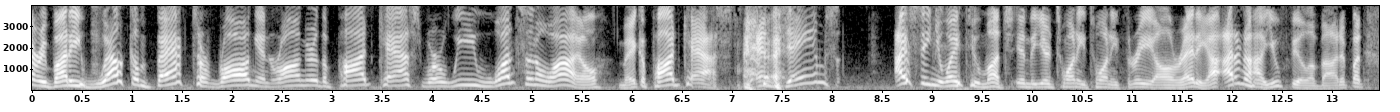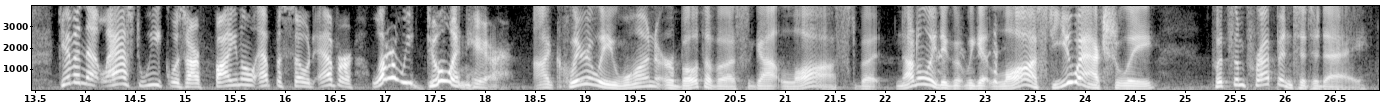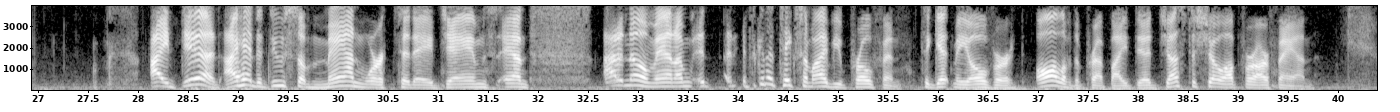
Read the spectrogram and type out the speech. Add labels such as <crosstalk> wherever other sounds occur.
everybody, welcome back to Wrong and Wronger, the podcast where we once in a while make a podcast. And <laughs> James, I've seen you way too much in the year 2023 already. I, I, don't know how you feel about it, but given that last week was our final episode ever, what are we doing here? uh, clearly one or both of us got lost. But not only did we get lost, you actually put some prep into today. I did. I had to do some man work today, James, and I don't know, man. I'm. It, it's going to take some ibuprofen to get me over all of the prep I did just to show up for our fan.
